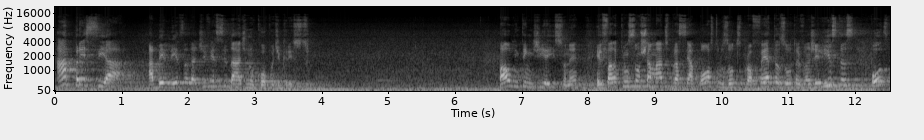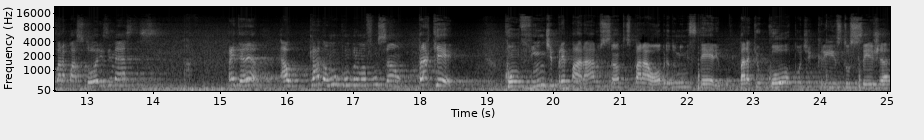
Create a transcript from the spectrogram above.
apreciar a beleza da diversidade no corpo de Cristo. Paulo entendia isso, né? Ele fala que uns são chamados para ser apóstolos, outros profetas, outros evangelistas, outros para pastores e mestres. Tá entendendo? Cada um cumpre uma função. Para quê? Com o fim de preparar os santos para a obra do ministério, para que o corpo de Cristo seja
